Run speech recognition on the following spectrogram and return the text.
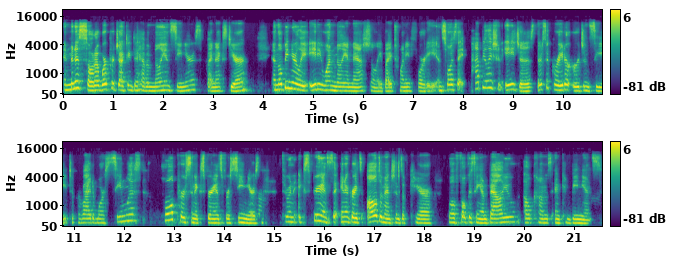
In Minnesota, we're projecting to have a million seniors by next year, and there'll be nearly 81 million nationally by 2040. And so as the population ages, there's a greater urgency to provide a more seamless, whole person experience for seniors through an experience that integrates all dimensions of care while focusing on value, outcomes, and convenience.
